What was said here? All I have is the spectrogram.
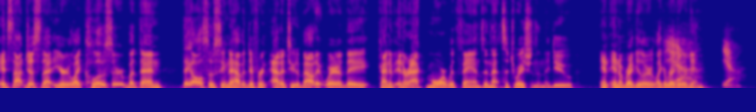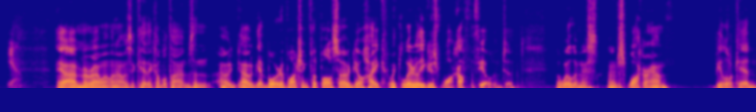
it's not just that you're like closer but then they also seem to have a different attitude about it where they kind of interact more with fans in that situation than they do in, in a regular like a regular Yeah. game yeah yeah Yeah, I remember I went when I was a kid a couple times, and I would, I would get bored of watching football, so I would go hike. Like literally, you could just walk off the field into the wilderness and just walk around, be a little kid,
